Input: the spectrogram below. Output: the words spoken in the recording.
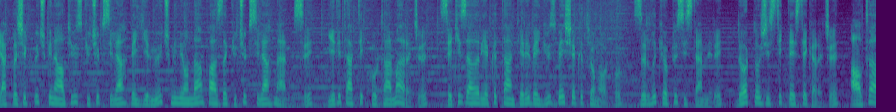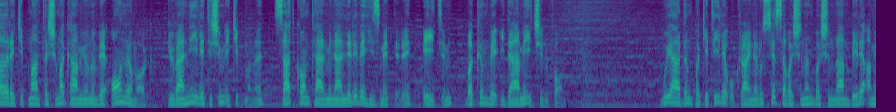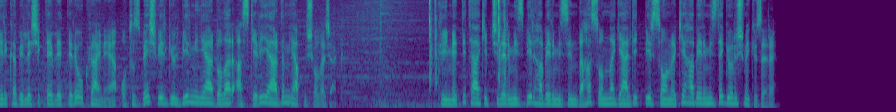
Yaklaşık 3600 küçük silah ve 23 milyondan fazla küçük silah mermisi, 7 taktik kurtarma aracı, 8 ağır yakıt tankeri ve 105 yakıt römorku, zırhlı köprü sistemleri, 4 lojistik destek aracı, 6 ağır ekipman taşıma kamyonu ve 10 römork, güvenli iletişim ekipmanı, SATCOM terminalleri ve hizmetleri, eğitim, bakım ve idame için fon. Bu yardım paketiyle Ukrayna-Rusya savaşının başından beri Amerika Birleşik Devletleri Ukrayna'ya 35,1 milyar dolar askeri yardım yapmış olacak. Kıymetli takipçilerimiz bir haberimizin daha sonuna geldik. Bir sonraki haberimizde görüşmek üzere.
